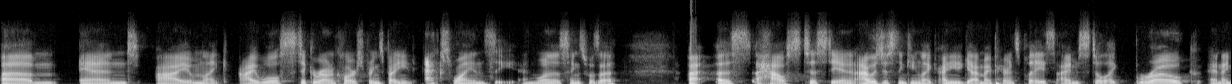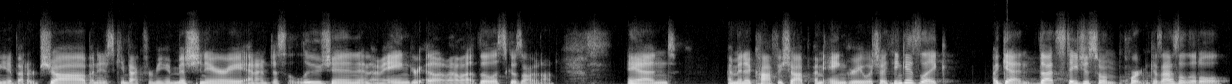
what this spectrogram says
Um, and I am like, I will stick around in Colorado Springs, but I need X, Y, and Z. And one of those things was a a, a, a house to stay in. And I was just thinking like, I need to get out of my parents' place. I'm still like broke, and I need a better job. And I just came back from being a missionary, and I'm disillusioned, and I'm angry. The list goes on and on. And I'm in a coffee shop. I'm angry, which I think is like, again, that stage is so important because I was a little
